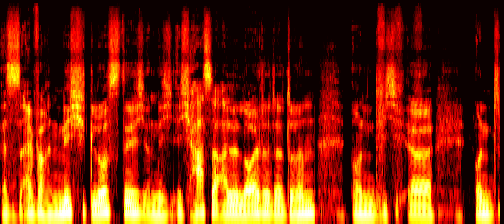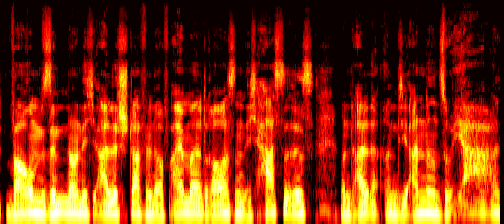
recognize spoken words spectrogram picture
es ist einfach nicht lustig und ich, ich hasse alle Leute da drin und ich äh, und warum sind noch nicht alle Staffeln auf einmal draußen? Ich hasse es und alle und die anderen so ja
